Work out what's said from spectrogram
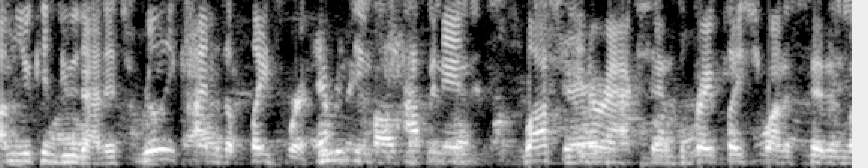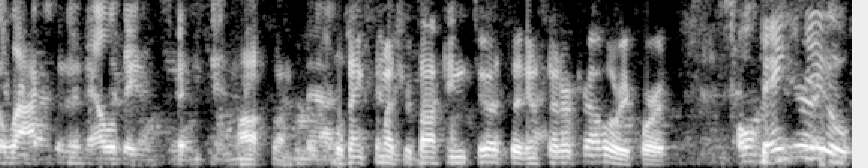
um, you can do that. It's really kind of the place where everything's happening, lots of interactions, a great place you want to sit and relax in an elevated space. Awesome. Well, thanks so much for talking to us at Insider Travel Report. Thank you.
